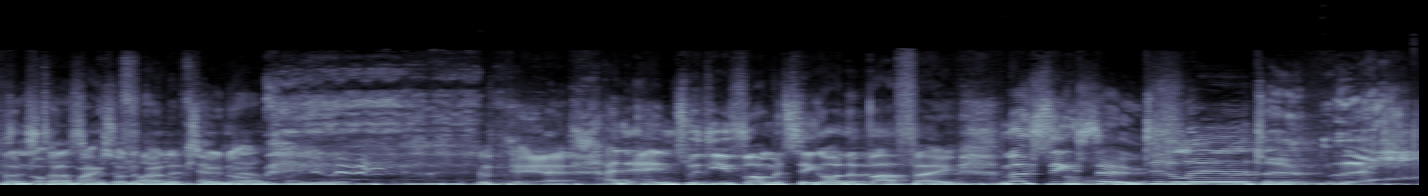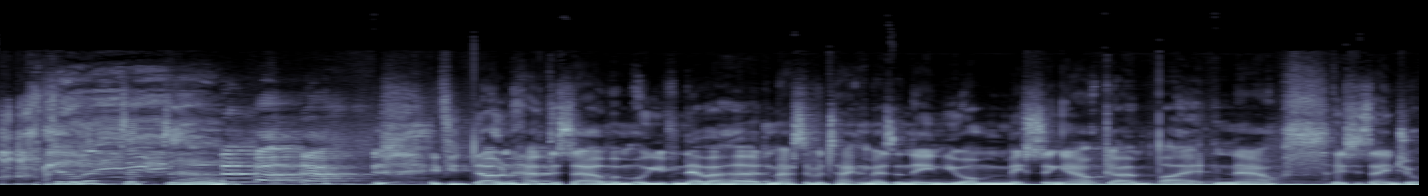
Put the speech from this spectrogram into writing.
and i'm not going to wax on about it too long. yeah and ends with you vomiting on a buffet most things do if you don't have this album or you've never heard Massive Attack Mezzanine, you are missing out. Go and buy it now. This is Angel.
